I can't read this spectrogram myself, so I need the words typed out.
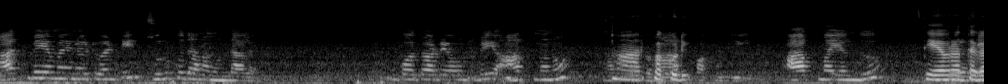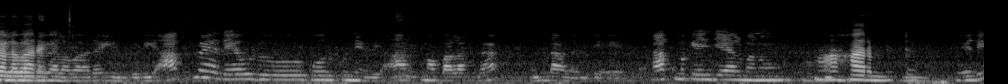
ఆత్మీయమైనటువంటి చురుకుదనం ఉండాలని ఇంకో చోట ఏముంటుంది ఆత్మను ఆర్పకుడి. ఆర్పకుడి. ఆత్మయందు తీవ్రత గలవారై గలవారై ఉండుడి. ఆత్మే దేవుడు కోరుకునేది ఆత్మ బలంగా ఉండాలంటే ఆత్మకి ఏం చేయాలి మనం? ఆహారం ఏది?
